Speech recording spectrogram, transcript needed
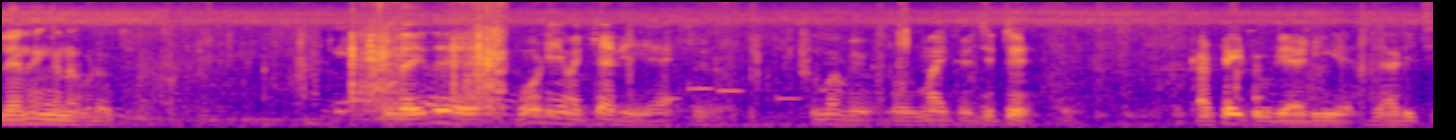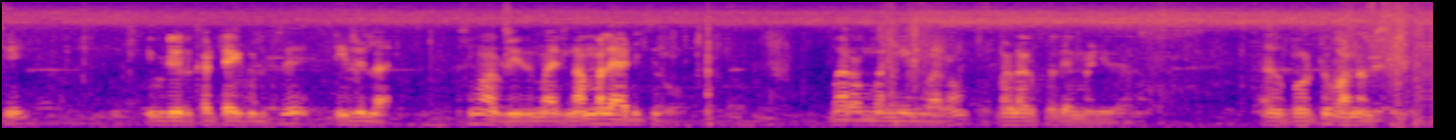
இல்லைன்னா இங்கே கூட வச்சு இந்த இது போடியும் வைக்காதீங்க. சும்மா இப்படி ஒரு மைக் வச்சுட்டு கட்டைட்டு இப்படி அடிங்க. இப்படி அடித்து இப்படி ஒரு கட்டையை கொடுத்து இதில் சும்மா அப்படி இது மாதிரி நம்மளே அடிச்சிருவோம். மரம் மண்ணின் மரம் வளர்ப்பதே மனிதரம் அது போட்டு வனம் செய்யும்.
